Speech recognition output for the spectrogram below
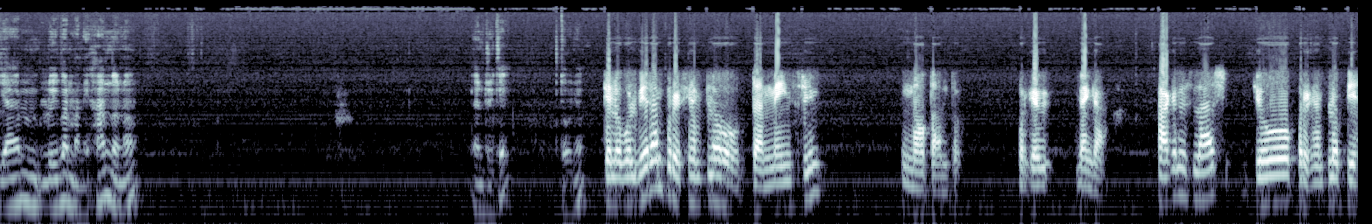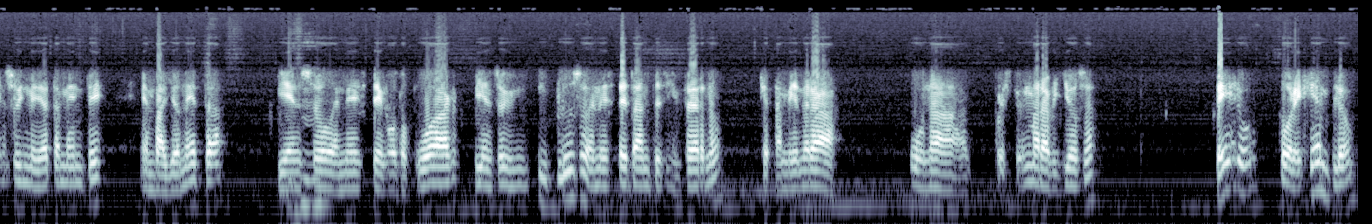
ya lo iban manejando, ¿no? Enrique, Toño. Que lo volvieran, por ejemplo, tan mainstream, no tanto. Porque, venga, hack and slash, yo, por ejemplo, pienso inmediatamente en Bayonetta, pienso en este God of War, pienso in- incluso en este Dante's Inferno, que también era una cuestión maravillosa. Pero, por ejemplo,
